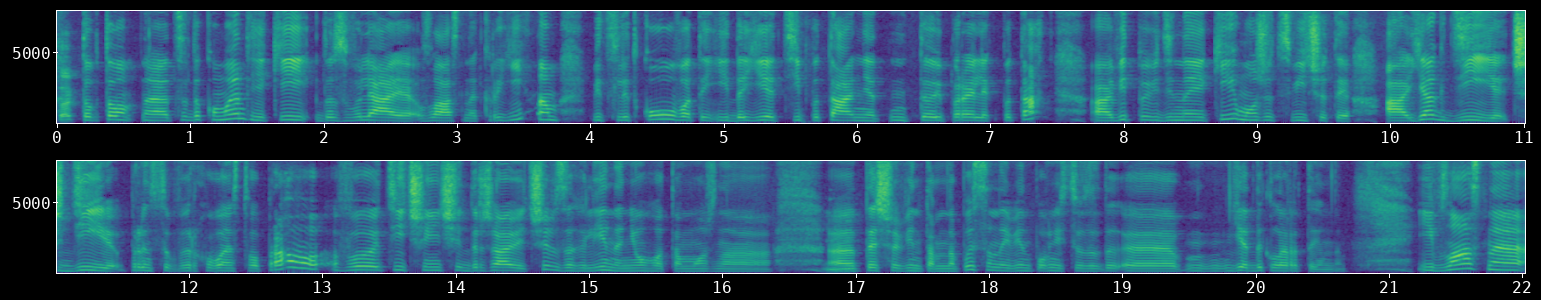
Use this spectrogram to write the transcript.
Так. Тобто е, це документ, який дозволяє власне країнам відслідковувати і дає ті питання, той перелік питань, відповіді на які можуть свідчити, а як діє чи діє принцип верховенства права в тій чи іншій державі, чи взагалі на нього там можна Мгм. те, що він там написаний, він повністю є декларативним. І власне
